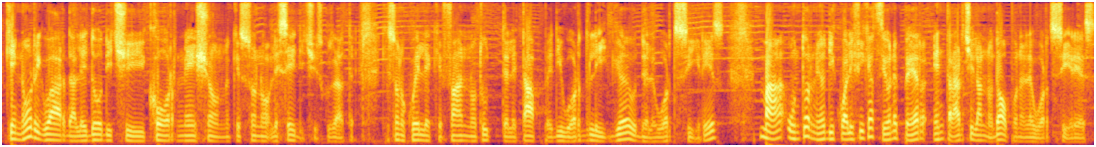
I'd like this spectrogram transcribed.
che non riguarda le 12 core nation che sono le 16 scusate che sono quelle che fanno tutte le tappe di World League o delle World Series ma un torneo di qualificazione per entrarci l'anno dopo nelle World Series.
